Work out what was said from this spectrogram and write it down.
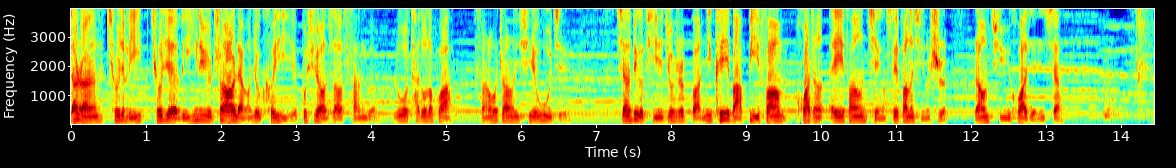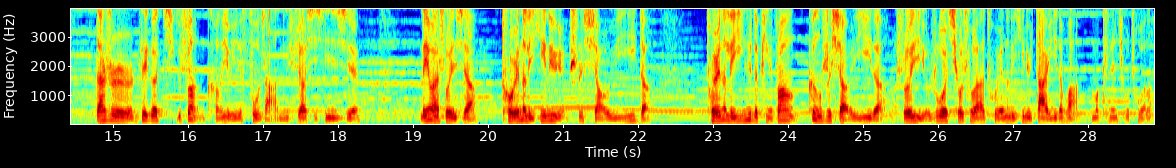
当然，求解离求解离心率知道两个就可以，不需要知道三个。如果太多的话，反而会造成一些误解。像这个题就是把你可以把 b 方化成 a 方减 c 方的形式，然后去化简一下。但是这个计算可能有些复杂，你需要细心一些。另外说一下，椭圆的离心率是小于一的，椭圆的离心率的平方更是小于一的。所以，如果求出来椭圆的离心率大于一的话，那么肯定求错了。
